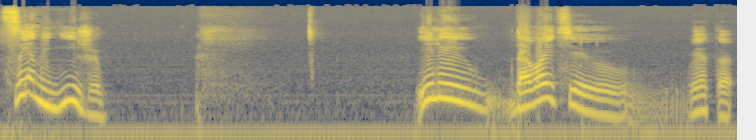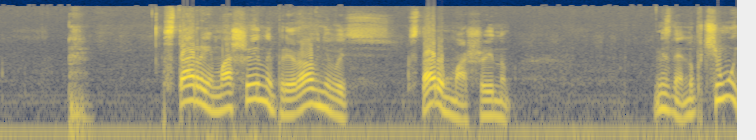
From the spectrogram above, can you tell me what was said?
цены ниже, или давайте это старые машины приравнивать к старым машинам. Не знаю, ну почему,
